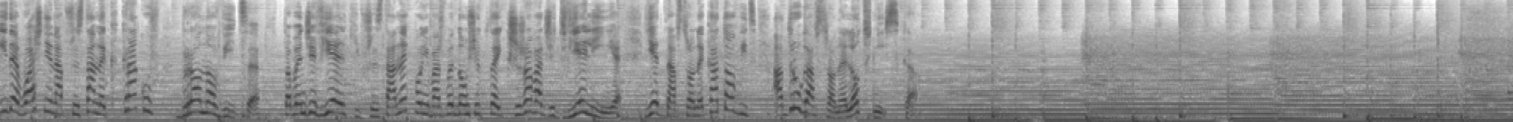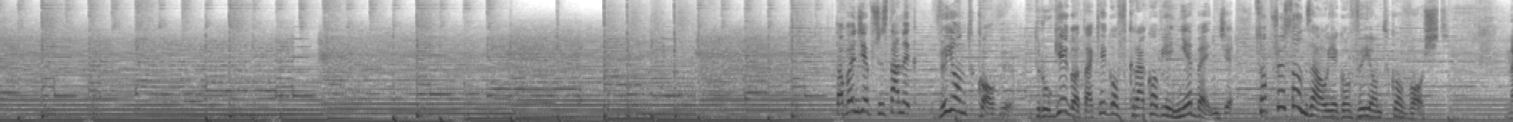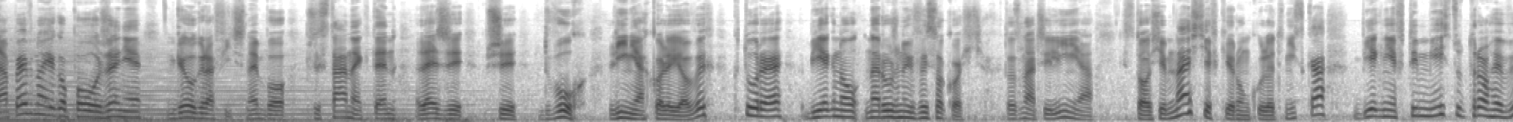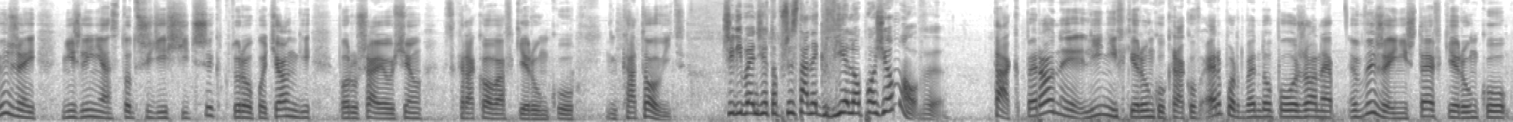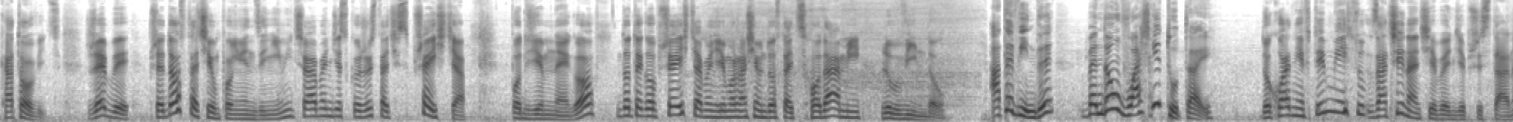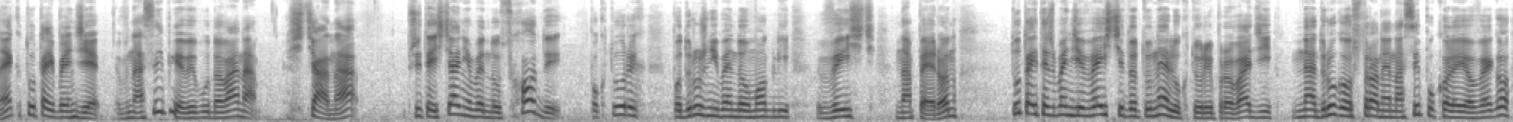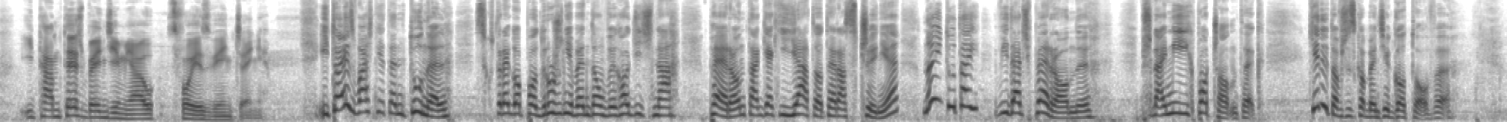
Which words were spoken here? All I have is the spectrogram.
Idę właśnie na przystanek Kraków-Bronowice. To będzie wielki przystanek, ponieważ będą się tutaj krzyżować dwie linie. Jedna w stronę Katowic, a druga w stronę lotniska. To będzie przystanek wyjątkowy. Drugiego takiego w Krakowie nie będzie. Co przesądza o jego wyjątkowości? Na pewno jego położenie geograficzne, bo przystanek ten leży przy dwóch liniach kolejowych, które biegną na różnych wysokościach. To znaczy linia 118 w kierunku lotniska biegnie w tym miejscu trochę wyżej niż linia 133, którą pociągi poruszają się z Krakowa w kierunku Katowic. Czyli będzie to przystanek wielopoziomowy. Tak, perony linii w kierunku Kraków Airport będą położone wyżej niż te w kierunku Katowic. Żeby przedostać się pomiędzy nimi, trzeba będzie skorzystać z przejścia podziemnego. Do tego przejścia będzie można się dostać schodami lub windą. A te windy będą właśnie tutaj. Dokładnie w tym miejscu zaczynać się będzie przystanek. Tutaj będzie w nasypie wybudowana ściana. Przy tej ścianie będą schody, po których podróżni będą mogli wyjść na peron. Tutaj też będzie wejście do tunelu, który prowadzi na drugą stronę nasypu kolejowego i tam też będzie miał swoje zwieńczenie. I to jest właśnie ten tunel, z którego podróżni będą wychodzić na peron, tak jak i ja to teraz czynię. No i tutaj widać perony, przynajmniej ich początek. Kiedy to wszystko będzie gotowe?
